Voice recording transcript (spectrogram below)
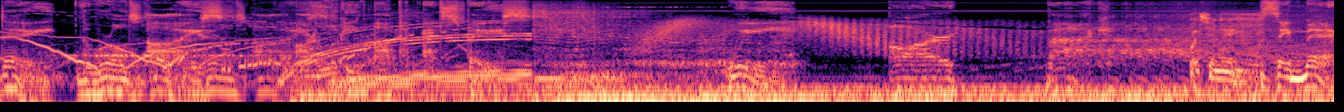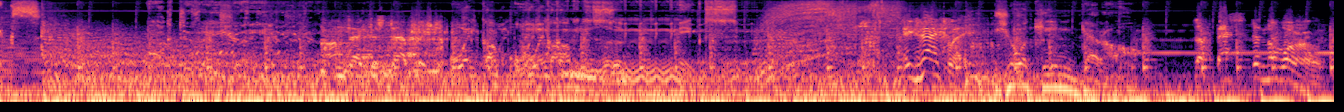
Today, the world's eyes are looking up at space. We are back. What's your name? Zemixx. Activation. Contact established. Welcome, welcome in the mix. Exactly. Joachim Garraud. The best in the world.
